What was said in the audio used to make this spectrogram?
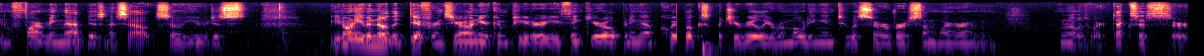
you know, farming that business out. So you just you don't even know the difference. You're on your computer, you think you're opening up QuickBooks, but you're really remoting into a server somewhere in who knows where, Texas or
